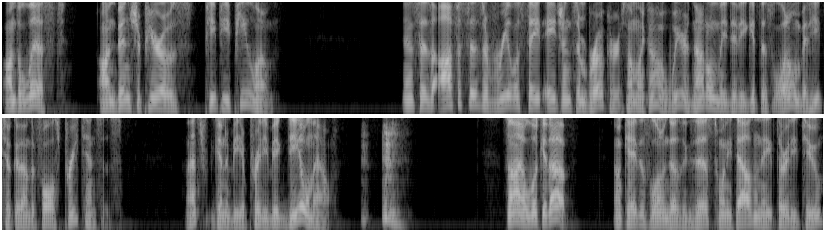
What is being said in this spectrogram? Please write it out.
on the list on Ben Shapiro's PPP loan. And it says offices of real estate agents and brokers. I'm like, oh, weird. Not only did he get this loan, but he took it under false pretenses. That's going to be a pretty big deal now. so I look it up. Okay, this loan does exist, 20,832.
